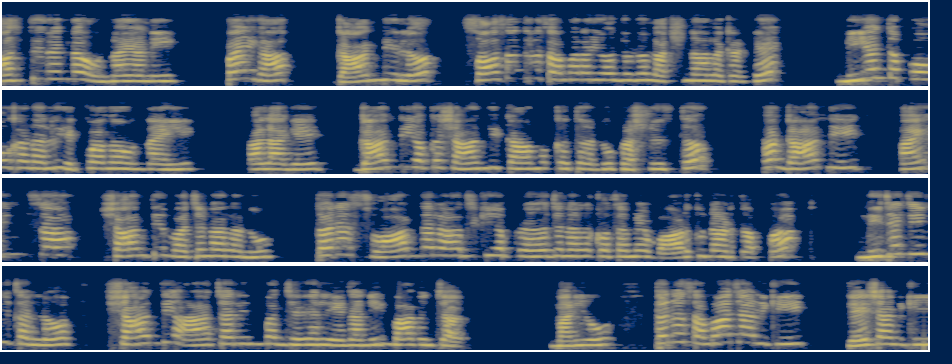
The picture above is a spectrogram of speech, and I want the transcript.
అస్థిరంగా ఉన్నాయని పైగా గాంధీలో స్వాతంత్ర సమర యోధుడు లక్షణాల కంటే నియంత పోకడలు ఎక్కువగా ఉన్నాయి. అలాగే గాంధీ యొక్క శాంతి కాముకతను ప్రశ్నిస్తూ ఆ గాంధీ అహింస శాంతి వచనాలను తన స్వార్థ రాజకీయ ప్రయోజనాల కోసమే వాడుకున్నాడు తప్ప నిజ జీవితంలో శాంతి ఆచరింపజేయలేదని భావించారు. మరియు తన సమాజానికి దేశానికి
